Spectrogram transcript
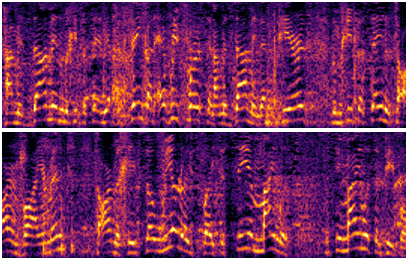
Hamizdamin l'mechitzaseinu. We have to think on every person, Hamizdamin, that appeared l'mechitzaseinu to our environment, to our mechitza, liaroisbai, to see a milus, to see milus in people.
